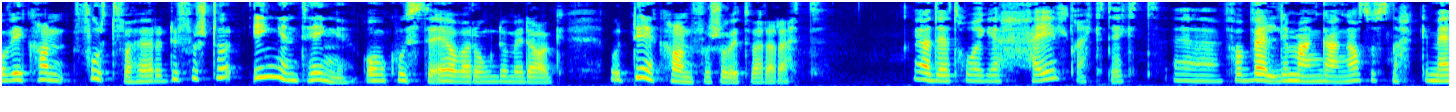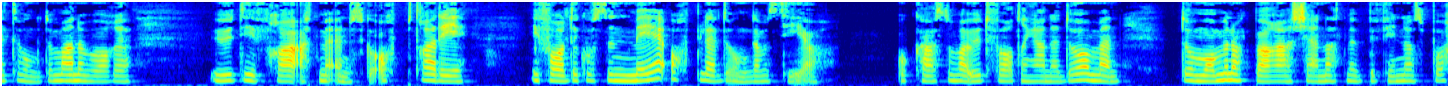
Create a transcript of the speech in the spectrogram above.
og vi kan fort få høre du forstår ingenting om hvordan det er å være ungdom i dag, og det kan for så vidt være rett. Ja, det tror jeg er helt riktig. Eh, for veldig mange ganger så snakker vi til ungdommene våre ut ifra at vi ønsker å oppdra dem i forhold til hvordan vi opplevde ungdomstida, og hva som var utfordringene da. Men da må vi nok bare erkjenne at vi befinner oss på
